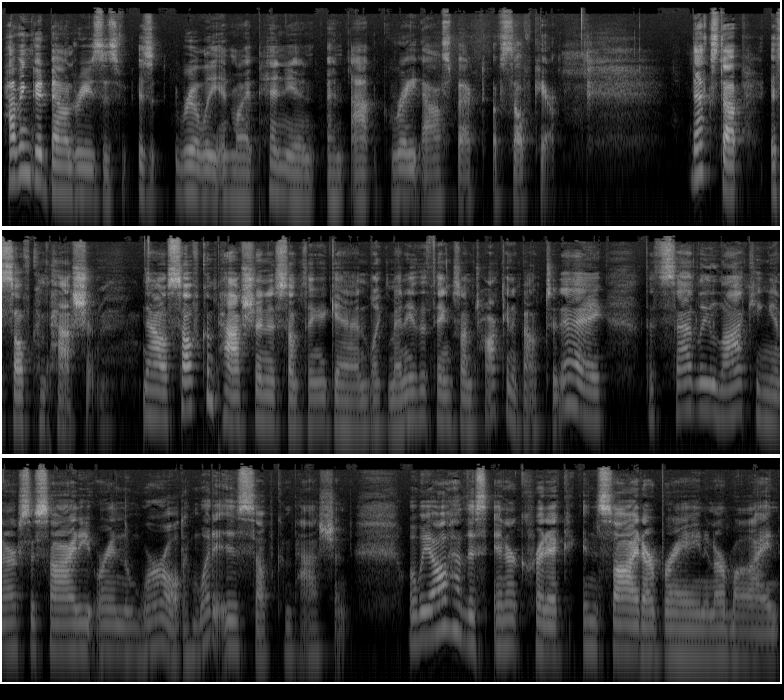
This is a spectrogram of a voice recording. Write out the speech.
having good boundaries is is really in my opinion an a great aspect of self-care. Next up is self compassion. Now, self compassion is something, again, like many of the things I'm talking about today, that's sadly lacking in our society or in the world. And what is self compassion? Well, we all have this inner critic inside our brain and our mind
